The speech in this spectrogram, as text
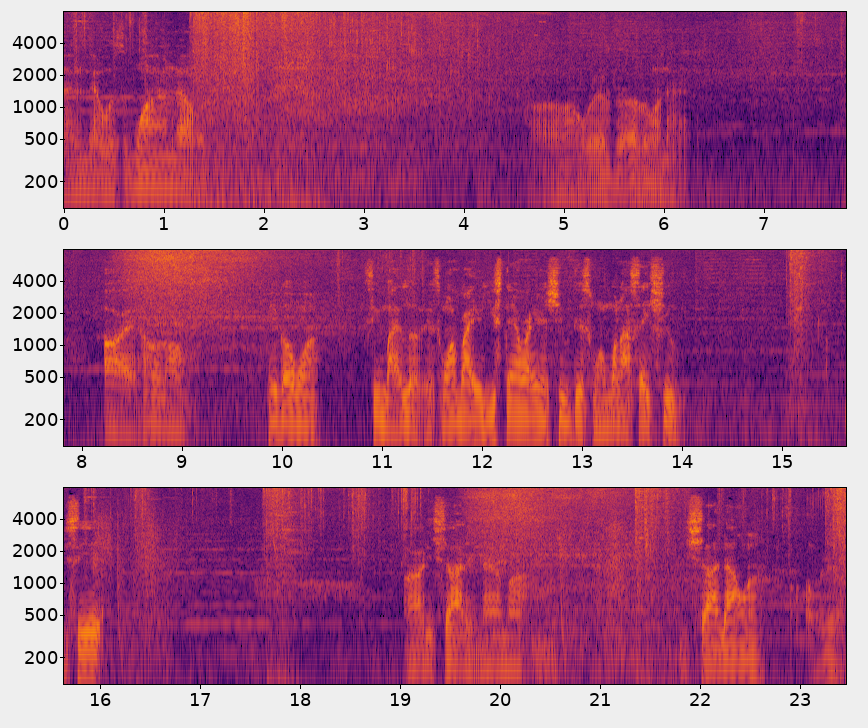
And there was one that was Oh, where's the other one at? Alright, hold on. Here go one. See, Mike, look, there's one right here. You stand right here and shoot this one when I say shoot. You see it? Ah, I already shot it, man. Ma. You shot that one over there.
